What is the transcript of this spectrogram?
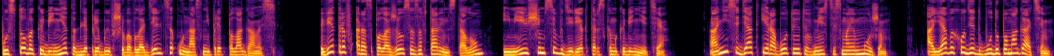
Пустого кабинета для прибывшего владельца у нас не предполагалось. Ветров расположился за вторым столом, имеющимся в директорском кабинете. Они сидят и работают вместе с моим мужем, а я, выходит, буду помогать им,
